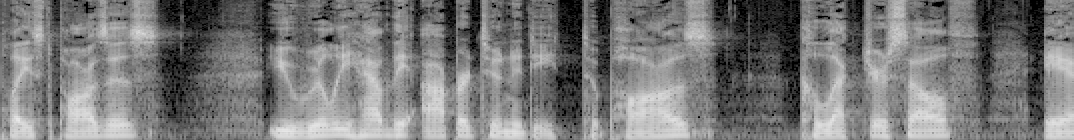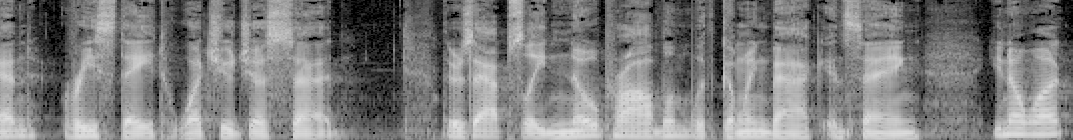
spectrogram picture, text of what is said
Placed Pauses? You really have the opportunity to pause, collect yourself, and restate what you just said. There's absolutely no problem with going back and saying, you know what?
